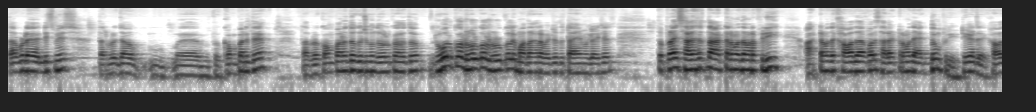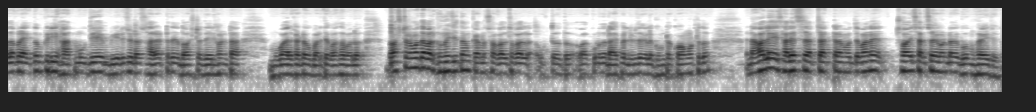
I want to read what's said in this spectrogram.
তারপরে ডিসমিস তারপরে যাও কোম্পানিতে তারপরে কোম্পানিতেও কিছুক্ষণ রোল কল হতো। Roll call roll call roll কলে মাথা খারাপ হয়েছে তো টাইম গেছে তো প্রায় সাড়ে সাতটা, আটটার মধ্যে আমরা ফ্রি আটটার মধ্যে খাওয়া দাওয়া করে সাড়ে আটটার মধ্যে একদম ফ্রি ঠিক আছে? খাওয়া দাওয়া করে একদম ফ্রি হাত মুখ দিয়ে বেরিয়ে চলে সাড়ে আটটা থেকে দশটা, দেড় ঘণ্টা মোবাইল ঘাটো, বাড়িতে কথা বলো। দশটার মধ্যে আবার ঘুমিয়ে যেতাম কারণ সকাল সকাল উঠতে হতো, আবার কোনো রাইফেল দিতে গেলে ঘুমটা কম উঠতো। না হলে সাড়ে চার- চারটার মধ্যে মানে ছয়, সাড়ে ছয় ঘণ্টা ঘুম হয়ে যেত।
